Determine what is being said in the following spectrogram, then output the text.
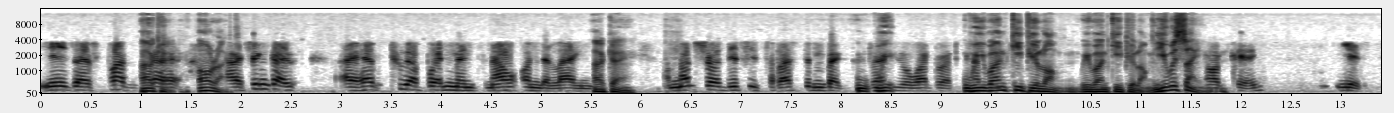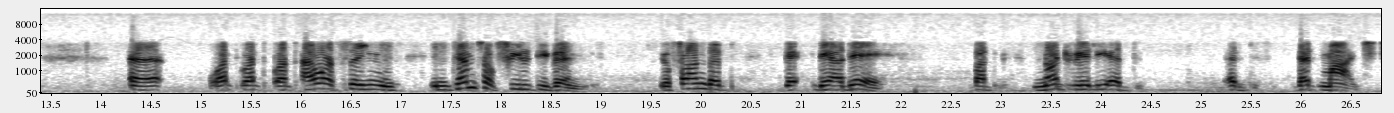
Yes, I've parked. Okay, uh, all right. I think I I have two appointments now on the line. Okay. I'm not sure this is Rustenburg We- What what? We won't keep you long. We won't keep you long. You were saying. Okay. Yes. Uh, what what what I was saying is, in terms of field events, you found that they, they are there, but not really at at that much,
